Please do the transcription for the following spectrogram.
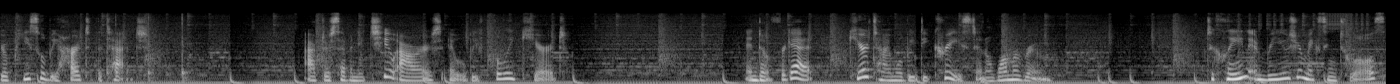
your piece will be hard to the touch. After 72 hours, it will be fully cured. And don't forget, cure time will be decreased in a warmer room. To clean and reuse your mixing tools,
